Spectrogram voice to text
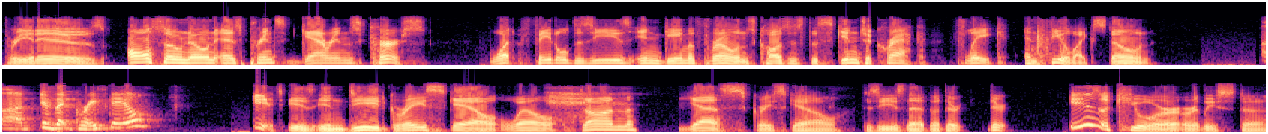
Three it is. Also known as Prince Garin's curse. What fatal disease in Game of Thrones causes the skin to crack, flake, and feel like stone? Uh, is that grayscale? It is indeed grayscale. Well done. Yes, grayscale disease that but there there is a cure, or at least uh,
